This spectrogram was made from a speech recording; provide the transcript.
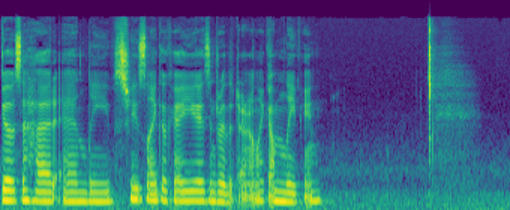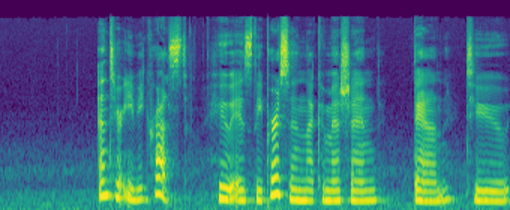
goes ahead and leaves. She's like okay you guys enjoy the dinner. Like i'm leaving. Enter evie crest who is the person that commissioned dan to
